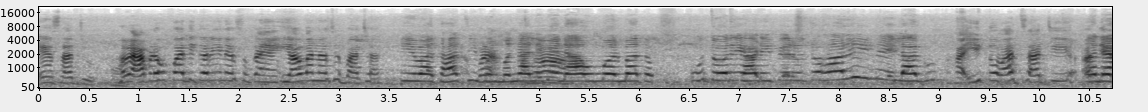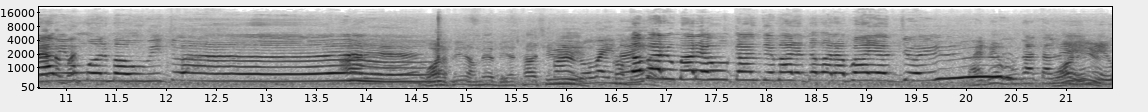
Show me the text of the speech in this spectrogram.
એ સાચું. હવે આપણે ઉપાધિ કરીને શું કાંઈ અહીં આવવાના છે પાછા? એ વાત સાચી પણ મનાલી બેન આ ઉંમરમાં તો હું તો હાડી પહેરું તો હારી નહીં લાગુ. હા ઈ તો વાત સાચી. અને આવી ઉંમરમાં હું વિચવા અમે બેઠા છીએ. તમારું મારે હું કામ છે? મારે તમારા ભાઈ જ ભાઈ નહીં?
